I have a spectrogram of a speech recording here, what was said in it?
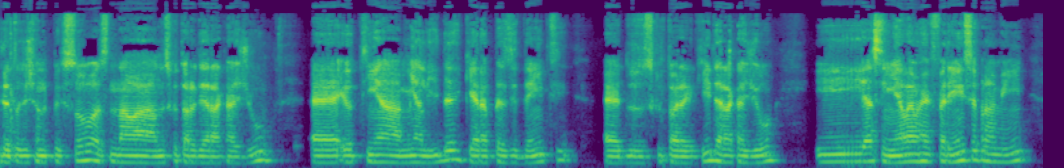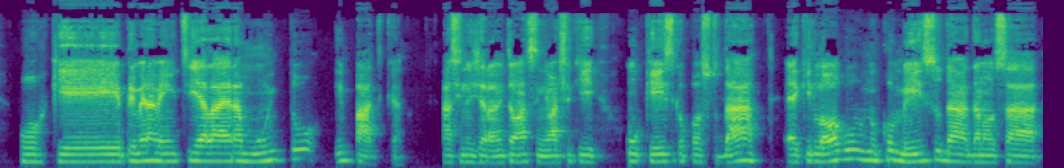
diretor de pessoas na, no escritório de Aracaju, é, eu tinha a minha líder, que era presidente é, do escritório aqui de Aracaju, e assim, ela é uma referência para mim, porque, primeiramente, ela era muito empática, assim, no geral. Então, assim, eu acho que um case que eu posso dar é que logo no começo da, da nossa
